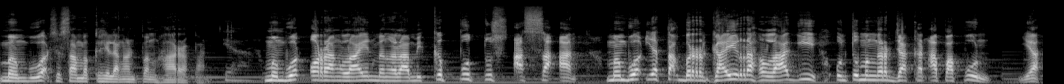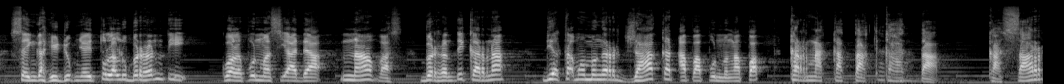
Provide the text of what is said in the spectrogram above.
membuat sesama kehilangan pengharapan. Ya. Membuat orang lain mengalami keputusasaan, membuat ia tak bergairah lagi untuk mengerjakan apa pun, ya, sehingga hidupnya itu lalu berhenti walaupun masih ada nafas, berhenti karena dia tak mau mengerjakan apa pun. Mengapa? Karena kata-kata kasar,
